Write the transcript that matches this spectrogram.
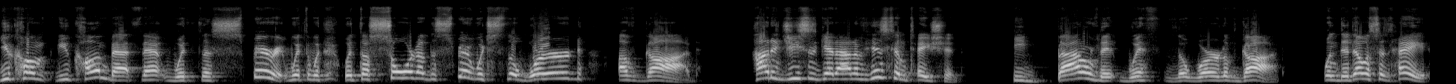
you come you combat that with the spirit, with, with, with the sword of the spirit, which is the word of God. How did Jesus get out of his temptation? he battled it with the word of God. When the devil says, Hey,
